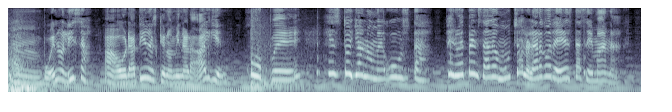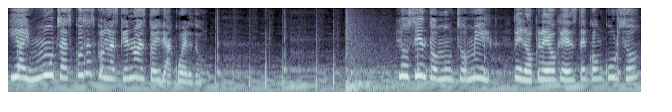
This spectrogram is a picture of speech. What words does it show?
Mm, bueno, Lisa, ahora tienes que nominar a alguien. Jope, esto ya no me gusta. Pero he pensado mucho a lo largo de esta semana y hay muchas cosas con las que no estoy de acuerdo. Lo siento mucho, Milk, pero creo que este concurso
